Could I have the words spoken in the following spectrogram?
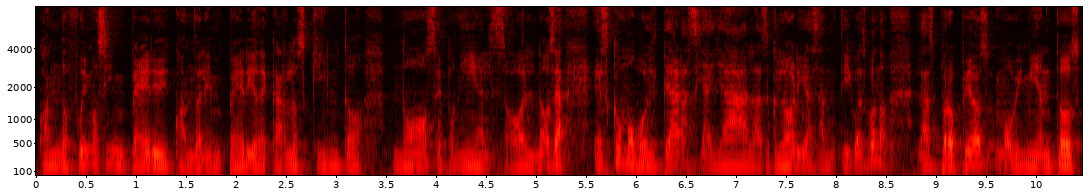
cuando fuimos imperio y cuando el imperio de Carlos V no se ponía el sol, ¿no? O sea, es como voltear hacia allá las glorias antiguas. Bueno, los propios movimientos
